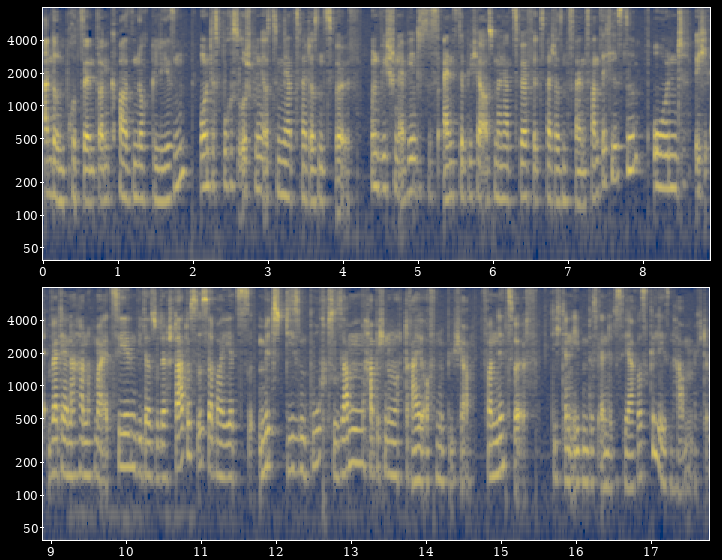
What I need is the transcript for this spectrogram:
anderen Prozent dann quasi noch gelesen. Und das Buch ist ursprünglich aus dem Jahr 2012. Und wie schon erwähnt, ist es eins der Bücher aus meiner 12 für 2022 Liste. Und ich werde ja nachher nochmal erzählen, wie da so der Status ist, aber jetzt mit diesem Buch zusammen habe ich nur noch drei offene Bücher von den zwölf, die ich dann eben bis Ende des Jahres gelesen haben möchte.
